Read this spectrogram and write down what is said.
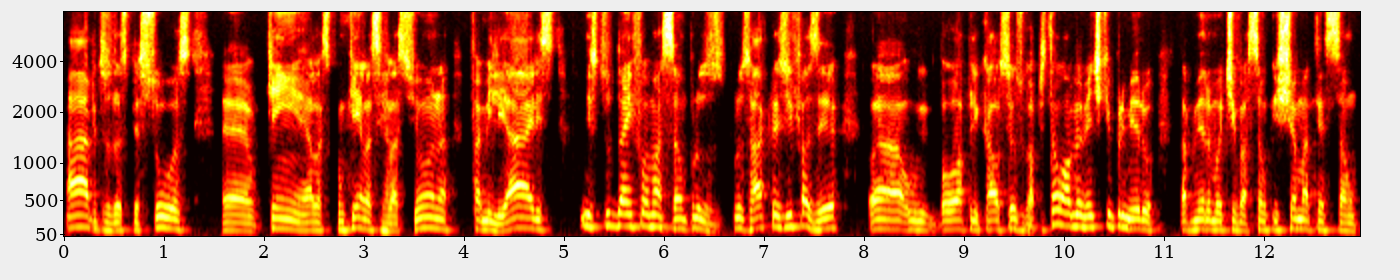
hábitos das pessoas, é, quem elas, com quem elas se relacionam, familiares, isso tudo dá informação para os hackers de fazer uh, ou aplicar os seus golpes. Então, obviamente que primeiro, a primeira motivação que chama a atenção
